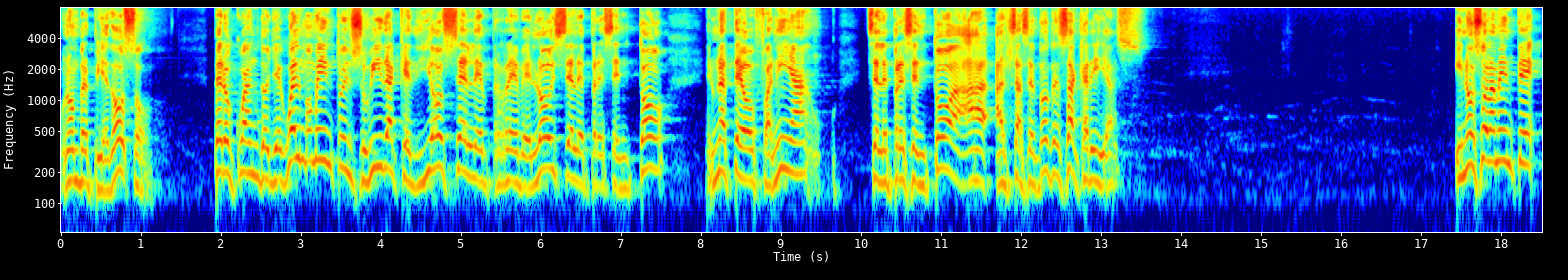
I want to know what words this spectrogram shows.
un hombre piedoso. Pero cuando llegó el momento en su vida que Dios se le reveló y se le presentó, en una teofanía, se le presentó al sacerdote Zacarías. Y no solamente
